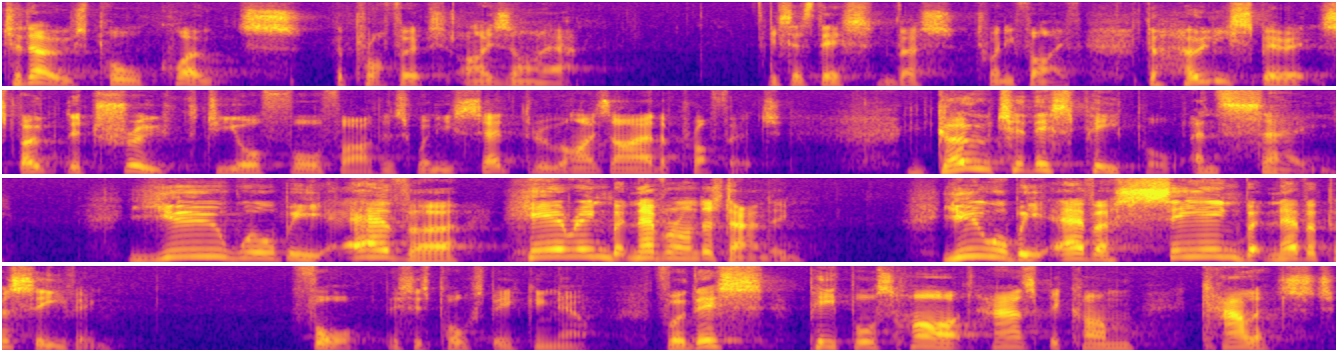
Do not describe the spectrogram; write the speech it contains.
To those, Paul quotes the prophet Isaiah. He says this in verse 25 The Holy Spirit spoke the truth to your forefathers when he said through Isaiah the prophet, Go to this people and say, You will be ever hearing but never understanding. You will be ever seeing but never perceiving. For, this is Paul speaking now, for this people's heart has become calloused.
